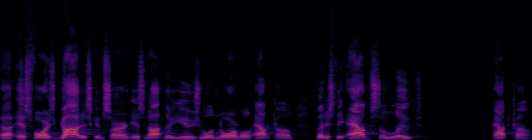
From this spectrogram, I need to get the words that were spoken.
uh, as far as God is concerned, is not the usual normal outcome, but it's the absolute outcome.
